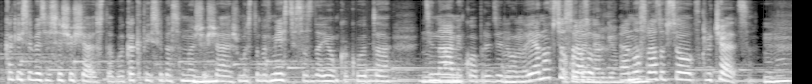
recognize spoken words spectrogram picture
как я себя здесь ощущаю с тобой, как ты себя со мной Мгм. ощущаешь, мы с тобой вместе создаем какую-то динамику определенную, Мгм. и оно все сразу, энергию. оно Мгм. сразу все включается. Мгм.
